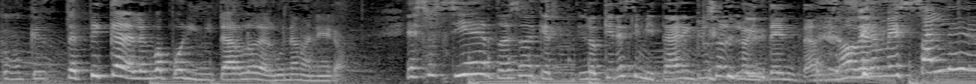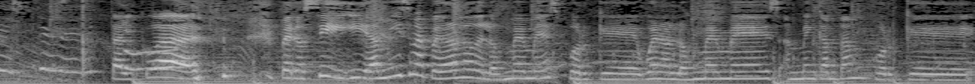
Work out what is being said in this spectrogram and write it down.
como que te pica la lengua por imitarlo de alguna manera. Eso es cierto, eso de que lo quieres imitar, incluso lo intentas, ¿no? A ver, me sale este. Tal cual. Pero sí, y a mí se me pegaron lo de los memes porque, bueno, los memes a mí me encantan porque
